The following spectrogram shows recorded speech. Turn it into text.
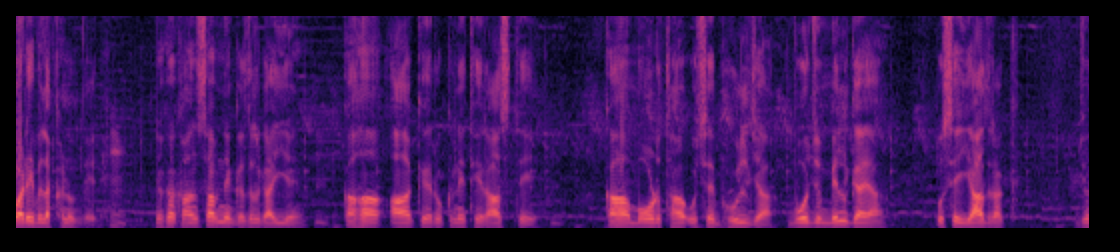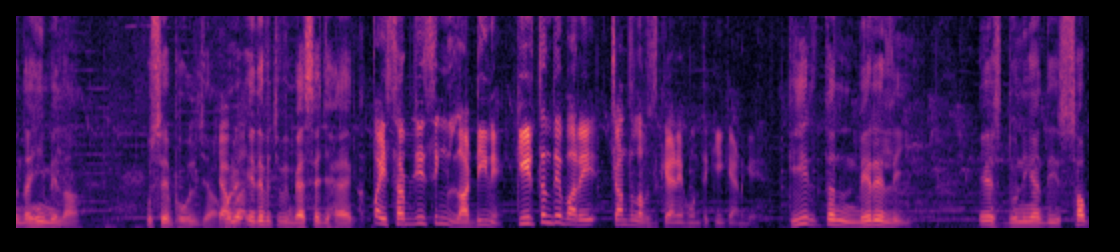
ਬੜੇ ਵਿਲੱਖਣ ਹੁੰਦੇ ਨੇ। ਜਖਾ ਖਾਨ ਸਾਹਿਬ ਨੇ ਗਜ਼ਲ ਗਾਈ ਹੈ ਕਹਾਂ ਆ ਕੇ ਰੁਕਨੇ ਥੇ ਰਾਸਤੇ ਕਹਾਂ ਮੋੜ ਥਾ ਉਸੇ ਭੂਲ ਜਾ। ਉਹ ਜੋ ਮਿਲ ਗਿਆ ਉਸੇ ਯਾਦ ਰੱਖ ਜੋ ਨਹੀਂ ਮਿਲਾ ਉਸੇ ਭੁੱਲ ਜਾ। ਹੁਣ ਇਹਦੇ ਵਿੱਚ ਵੀ ਮੈਸੇਜ ਹੈ ਭਾਈ ਸਰਬਜੀਤ ਸਿੰਘ ਲਾਡੀ ਨੇ ਕੀਰਤਨ ਦੇ ਬਾਰੇ ਚੰਦ ਲਫ਼ਜ਼ ਕਹਨੇ ਹੋਣ ਤੇ ਕੀ ਕਹਿਣਗੇ? ਕੀਰਤਨ ਮੇਰੇ ਲਈ ਇਸ ਦੁਨੀਆ ਦੀ ਸਭ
